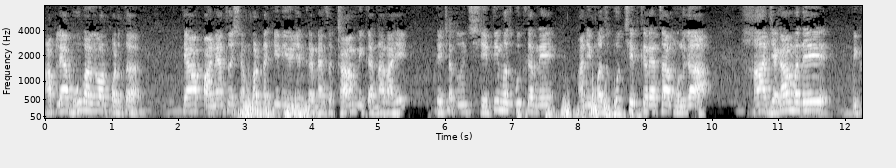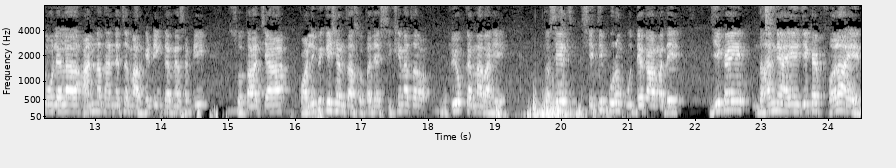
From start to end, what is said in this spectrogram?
आपल्या भूभागावर पडतं त्या पाण्याचं शंभर टक्के नियोजन करण्याचं काम मी करणार आहे. त्याच्यातून शेती मजबूत करणे आणि मजबूत शेतकऱ्याचा मुलगा हा जगामध्ये पिकवलेला अन्नधान्याचं मार्केटिंग करण्यासाठी स्वतःच्या क्वालिफिकेशनचा स्वतःच्या शिक्षणाचा उपयोग करणार आहे. तसेच शेतीपूरक उद्योगामध्ये जे काही धान्य आहे जे काही फळं आहेत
